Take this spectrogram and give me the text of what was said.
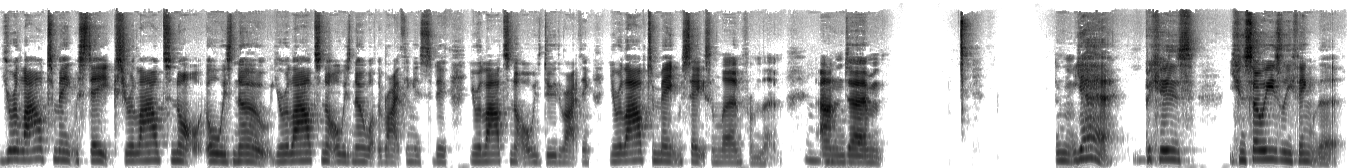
you're allowed to make mistakes. You're allowed to not always know. You're allowed to not always know what the right thing is to do. You're allowed to not always do the right thing. You're allowed to make mistakes and learn from them. Mm. And um, yeah, because you can so easily think that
